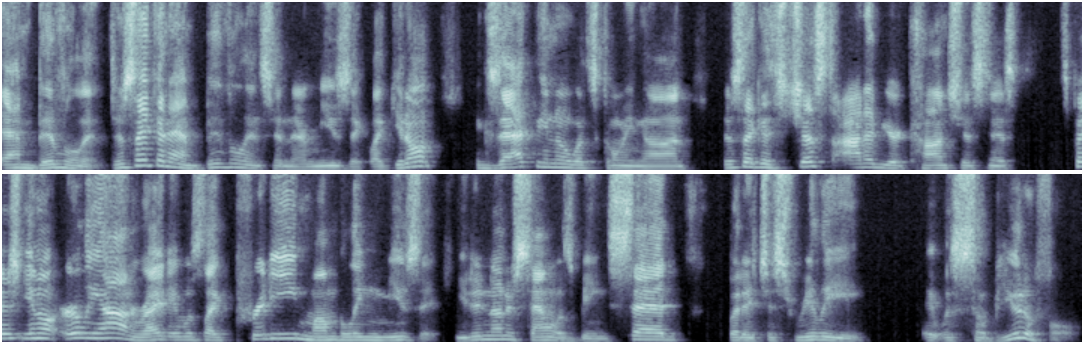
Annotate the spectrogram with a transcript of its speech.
ambivalent. There's like an ambivalence in their music. Like you don't exactly know what's going on. There's like it's just out of your consciousness. Especially, you know, early on, right? It was like pretty mumbling music. You didn't understand what was being said, but it just really it was so beautiful.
